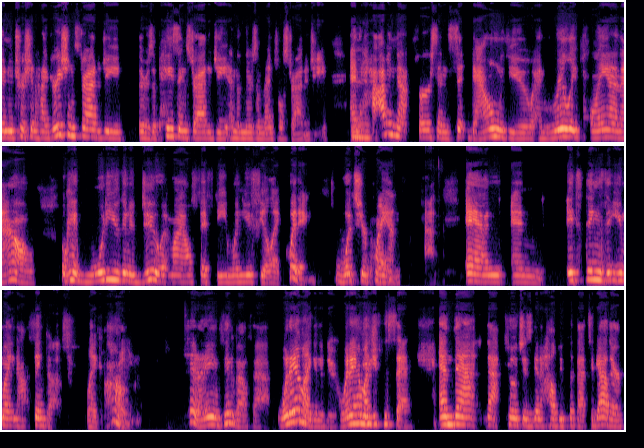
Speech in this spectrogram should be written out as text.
a nutrition hydration strategy there's a pacing strategy, and then there's a mental strategy. And mm-hmm. having that person sit down with you and really plan out okay, what are you going to do at mile 50 when you feel like quitting? What's your plan? Right. And and it's things that you might not think of, like, oh, shit, I didn't even think about that. What am I going to do? What am I going to say? And that that coach is going to help you put that together,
